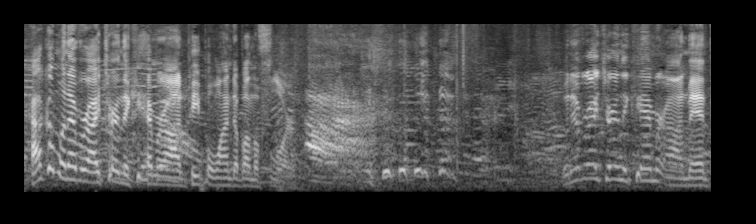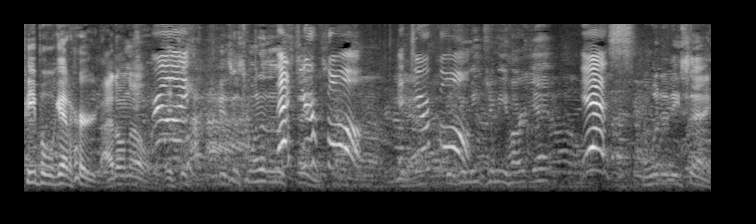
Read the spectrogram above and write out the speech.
How come whenever I turn the camera on, people wind up on the floor? whenever I turn the camera on, man, people will get hurt. I don't know. It's, Really? just, it's just one of those That's things. your fault. It's your fault. Did fault. you meet Jimmy Hart yet? Yes. And what did he say?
